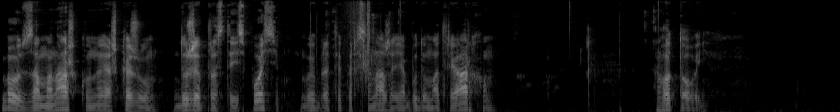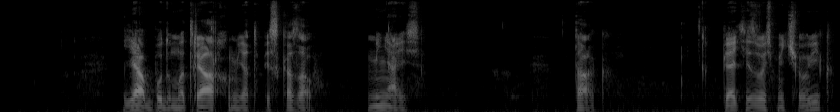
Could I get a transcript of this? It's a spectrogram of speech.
Бо за монашку, ну я ж кажу, дуже простий спосіб вибрати персонажа. Я буду матріархом. Готовий. Я буду матріархом, я тобі сказав. Міняйся. Так. 5 із 8 чоловік.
